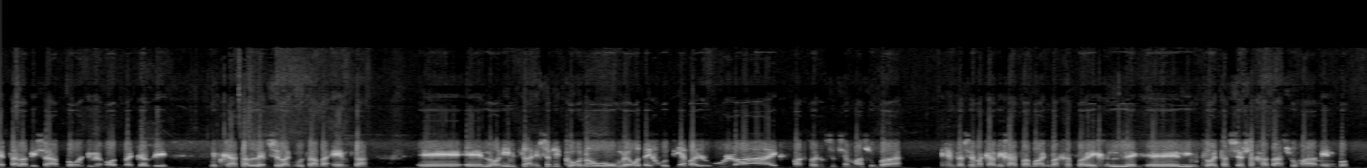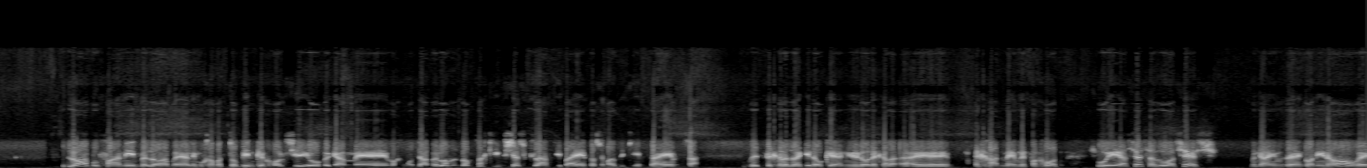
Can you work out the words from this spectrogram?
נטע לביא שהיה בורג מאוד מרכזי מבחינת הלב של הקבוצה באמצע אה, אה, לא נמצא, אני חושב שקורנו הוא מאוד איכותי, אבל הוא לא האקס פקטור, אני חושב שמשהו באמצע של מכבי חיפה, ברק בכר צריך אה, למצוא את השש החדש שהוא מאמין בו. לא אבו פאני ולא אלי מוחמד טובים ככל שיהיו, וגם אה, מחמוד ג'אבר לא, לא משחקים שש קלאסי באמצע שמחזיקים את האמצע. וצריך להגיד, אוקיי, אני הולך על אה, אחד מהם לפחות, שהוא יהיה השש, אז הוא השש. וגם אם זה גוני נאור אה,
